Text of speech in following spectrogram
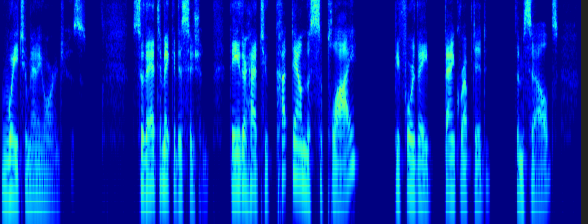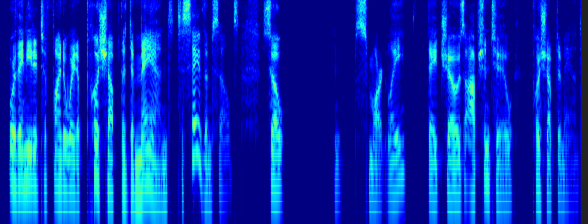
way too many oranges. So they had to make a decision. They either had to cut down the supply before they bankrupted themselves or they needed to find a way to push up the demand to save themselves. So smartly, they chose option two push up demand.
